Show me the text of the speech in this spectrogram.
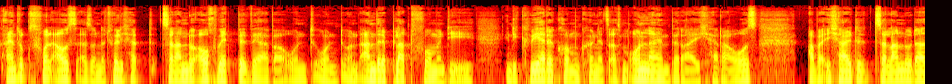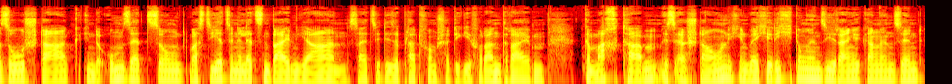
eindrucksvoll aus. Also natürlich hat Zalando auch Wettbewerber und, und, und andere Plattformen, die in die Quere kommen können, jetzt aus dem Online-Bereich heraus. Aber ich halte Zalando da so stark in der Umsetzung, was die jetzt in den letzten beiden Jahren, seit sie diese Plattformstrategie vorantreiben, gemacht haben, ist erstaunlich, in welche Richtungen sie reingegangen sind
